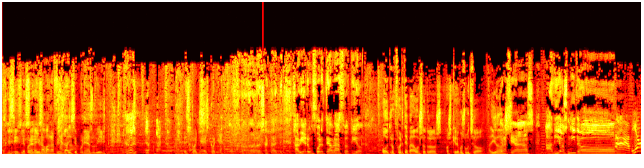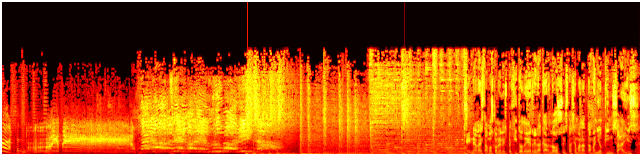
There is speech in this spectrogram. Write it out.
Sí, le ponen ahí una barra fija y se pone a subir. Es coña, es coña. No, no, exactamente. Javier, un fuerte abrazo, tío. Otro fuerte para vosotros. Os queremos mucho. Adiós. Gracias. Adiós, Nido. ¡Adiós! En nada, estamos con el espejito de Herrera Carlos. Esta semana tamaño king size.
